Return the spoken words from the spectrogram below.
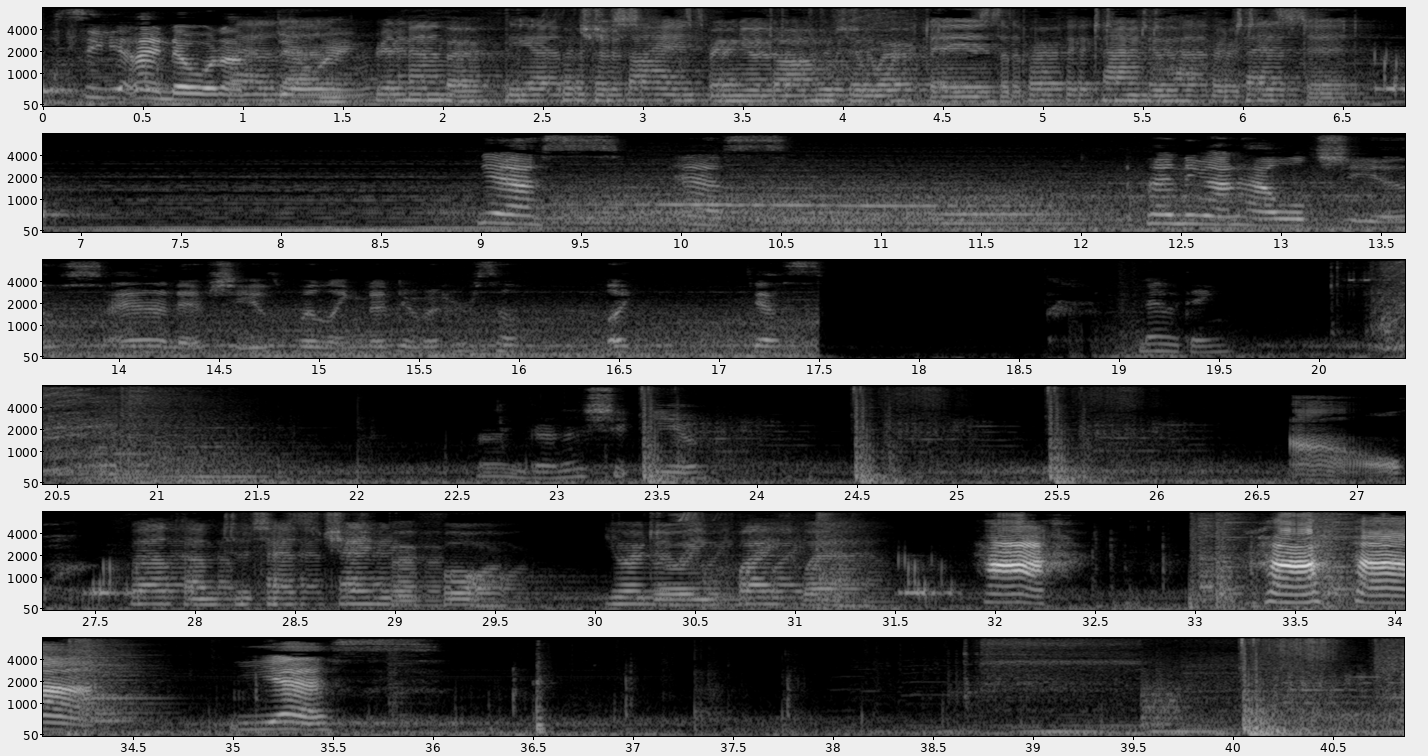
See, I know what well I'm done. doing. Remember, the Aperture Science Bring Your Daughter to Work Day is the perfect time to have her tested. Yes, yes. Depending on how old she is, and if she is willing to do it herself. Like, yes. Noting. I'm gonna shoot you. Ow. Welcome to Test Chamber 4. You're doing quite well. Ha! Ha ha! Yes!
